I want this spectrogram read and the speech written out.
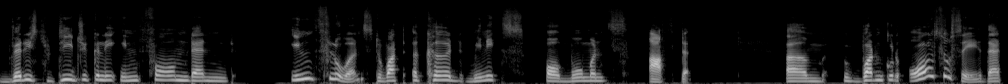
very strategically informed and influenced what occurred minutes or moments after. Um, one could also say that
